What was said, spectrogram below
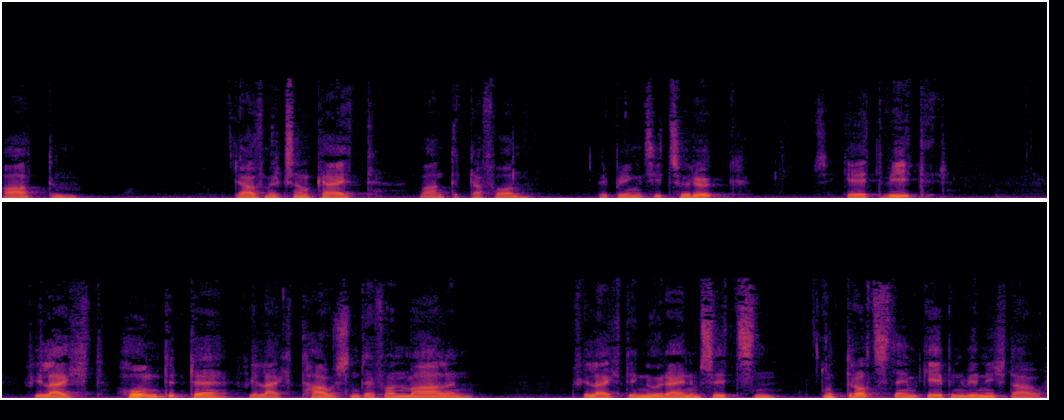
Atem, die Aufmerksamkeit wandert davon. Wir bringen sie zurück. Sie geht wieder. Vielleicht Hunderte, vielleicht Tausende von Malen, vielleicht in nur einem Sitzen. Und trotzdem geben wir nicht auf.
